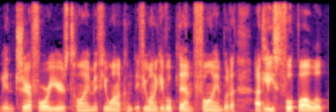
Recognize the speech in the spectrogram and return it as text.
in three or four years' time, if you want to, if you want to give up them, fine. But uh, at least football will.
